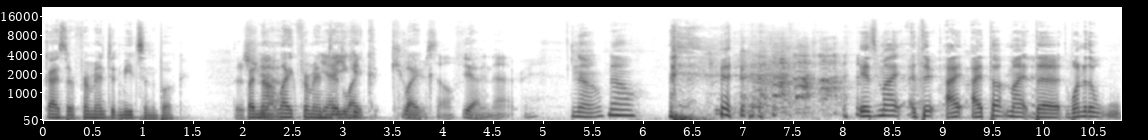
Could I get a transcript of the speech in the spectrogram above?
Guys, they're fermented meats in the book, There's, but not yeah. like fermented yeah, you like could kill like yourself yeah. doing that, right? No, no. is my there, I I thought my the one of the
